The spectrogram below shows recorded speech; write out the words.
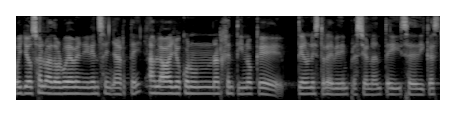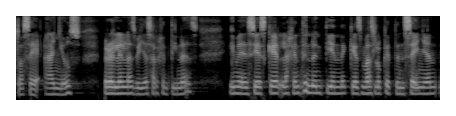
o yo salvador voy a venir a enseñarte. Hablaba yo con un argentino que tiene una historia de vida impresionante y se dedica a esto hace años, pero él en las villas argentinas y me decía es que la gente no entiende que es más lo que te enseñan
